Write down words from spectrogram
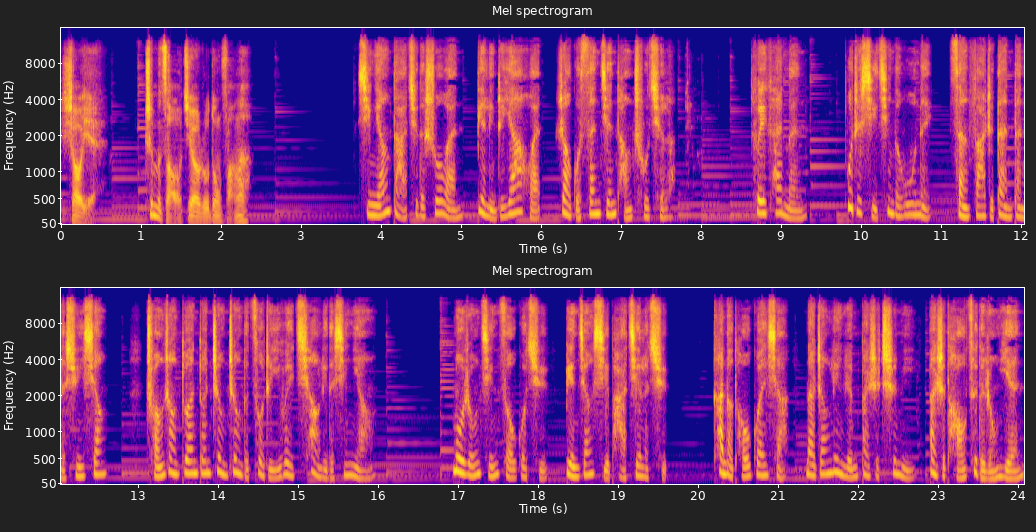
少爷，这么早就要入洞房了？喜娘打趣的说完，便领着丫鬟绕过三间堂出去了。推开门。布置喜庆的屋内散发着淡淡的熏香，床上端端正正的坐着一位俏丽的新娘。慕容锦走过去，便将喜帕接了去，看到头冠下那张令人半是痴迷、半是陶醉的容颜，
